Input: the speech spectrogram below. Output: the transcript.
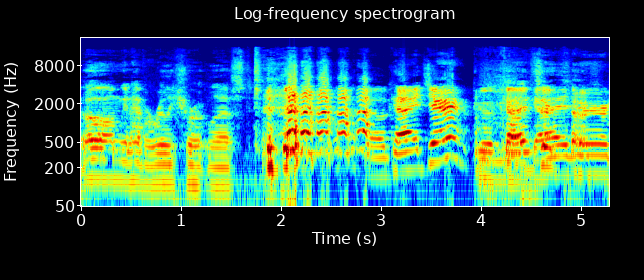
Oh, I'm gonna have a really short list. Gokaiger. Good Kaiser. Geyser,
